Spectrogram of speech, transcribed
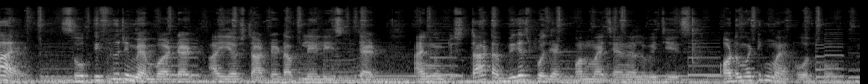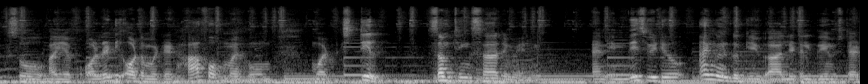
Hi, so if you remember that I have started a playlist that I'm going to start a biggest project on my channel which is automating my whole home. So I have already automated half of my home but still some things are remaining. And in this video I'm going to give a little glimpse that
